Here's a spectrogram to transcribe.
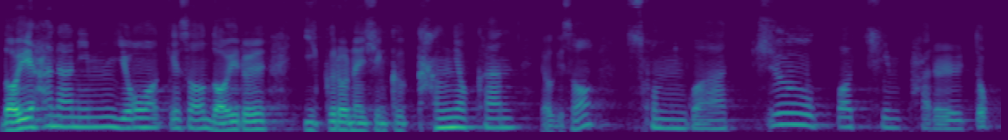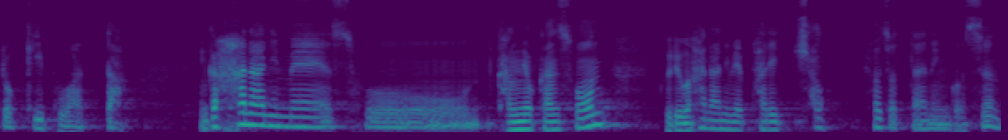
너희 하나님 여호와께서 너희를 이끌어내신 그 강력한 여기서 손과 쭉 뻗친 팔을 똑똑히 보았다. 그러니까 하나님의 손, 강력한 손, 그리고 하나님의 팔이 쭉 펴졌다는 것은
